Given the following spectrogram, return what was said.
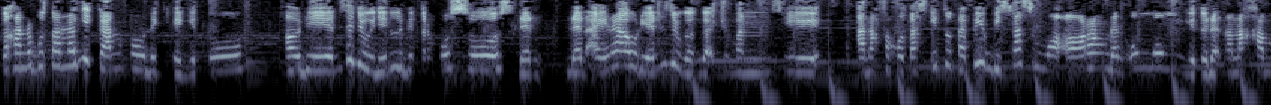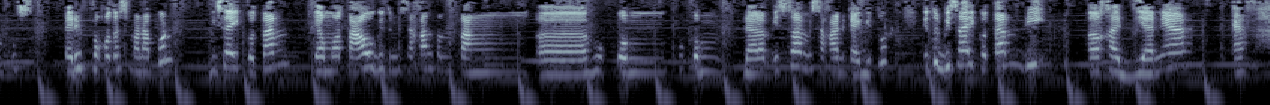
gak akan rebutan lagi kan kalau udah kayak gitu. Audiensnya juga jadi lebih terkhusus dan dan akhirnya audiensnya juga nggak cuman si anak fakultas itu tapi bisa semua orang dan umum gitu dan anak kampus dari fakultas mana pun bisa ikutan yang mau tahu gitu misalkan tentang uh, hukum hukum dalam Islam misalkan kayak gitu itu bisa ikutan di uh, kajiannya FH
